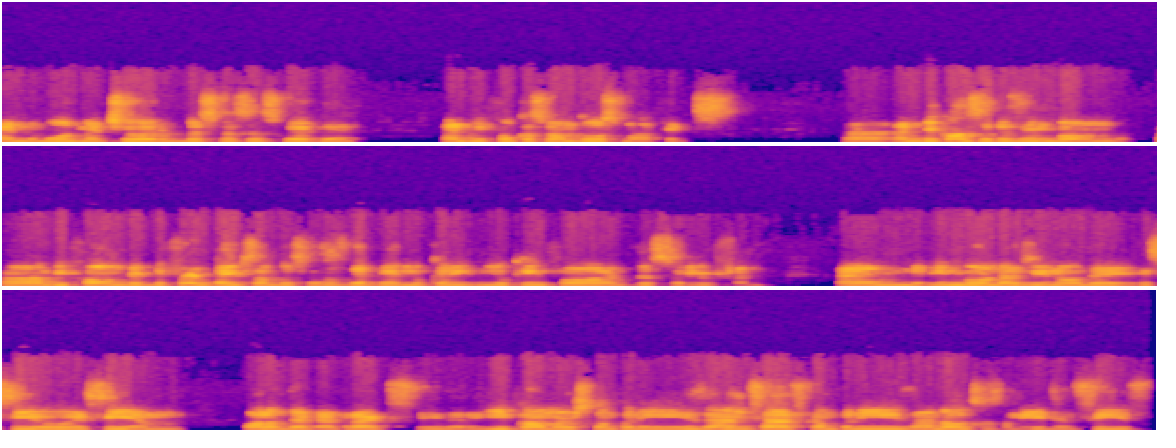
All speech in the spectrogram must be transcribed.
and the more mature businesses were there, and we focused on those markets. Uh, and because it is inbound, uh, we found different types of businesses that were looking looking for this solution. And inbound, as you know, the SEO, SEM, all of that attracts either e-commerce companies and SaaS companies, and also some agencies.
